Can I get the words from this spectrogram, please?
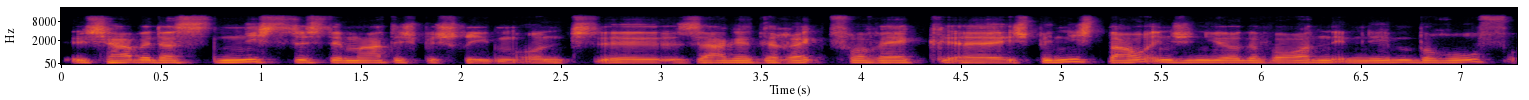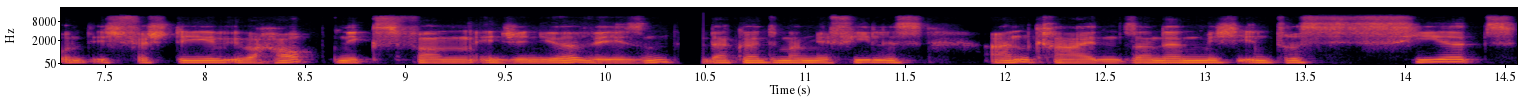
Ich habe das nicht systematisch beschrieben und äh, sage direkt vorweg, äh, ich bin nicht Bauingenieur geworden im Nebenberuf und ich verstehe überhaupt nichts vom Ingenieurwesen. Da könnte man mir vieles ankreiden, sondern mich interessiert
